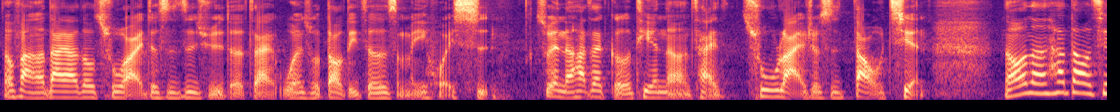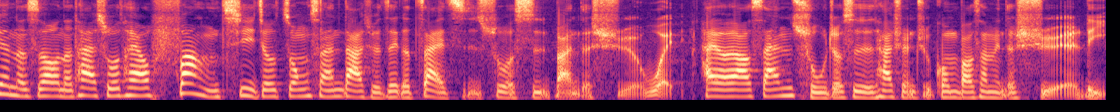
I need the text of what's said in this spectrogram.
那反而大家都出来，就是秩序的在问说，到底这是怎么一回事？所以呢，他在隔天呢才出来，就是道歉。然后呢，他道歉的时候呢，他还说他要放弃就中山大学这个在职硕士班的学位，还有要删除就是他选举公报上面的学历。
